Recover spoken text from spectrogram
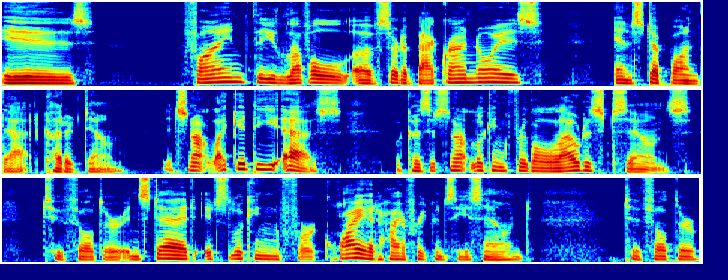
is find the level of sort of background noise and step on that, cut it down. It's not like a DS because it's not looking for the loudest sounds to filter. Instead, it's looking for quiet high frequency sound to filter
